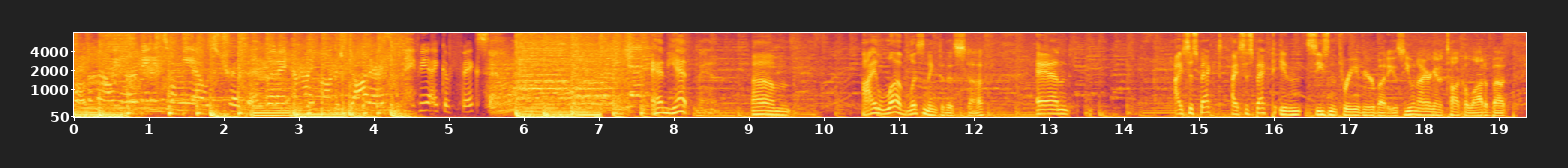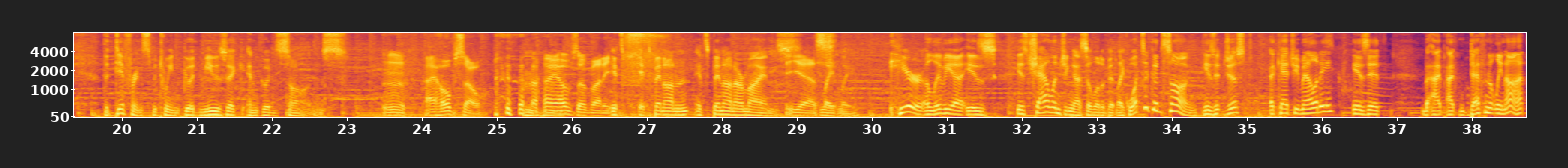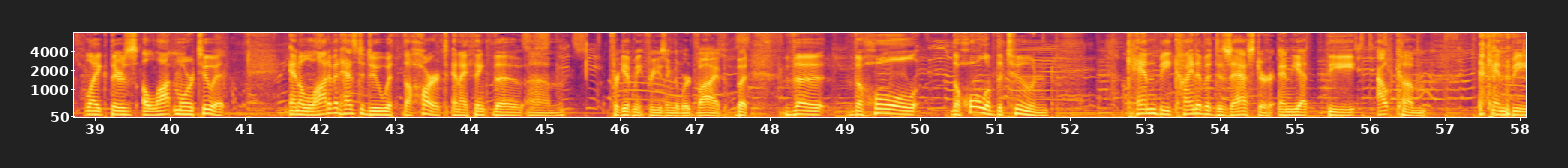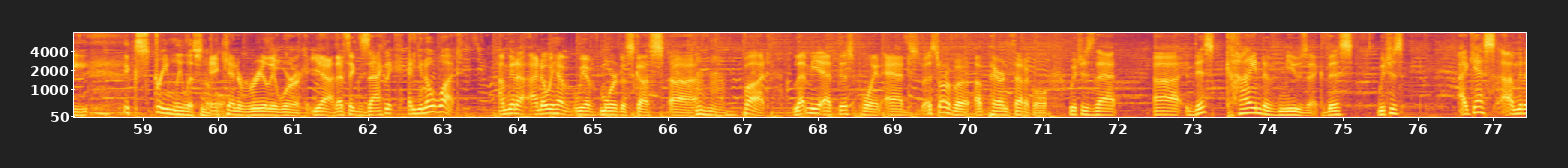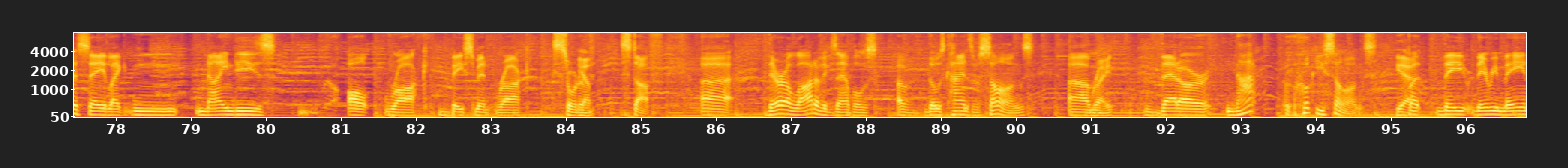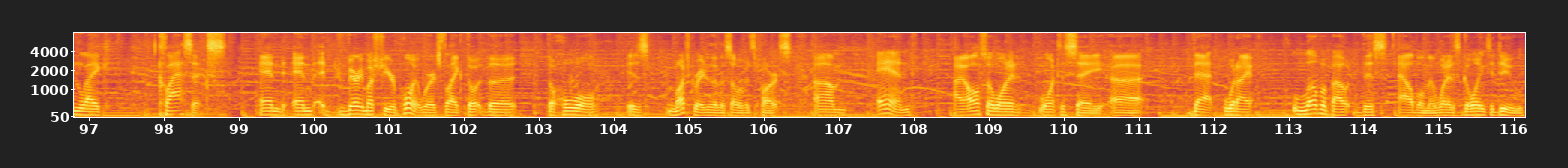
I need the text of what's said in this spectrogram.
told him how he hurt me, he told me I was tripping. But I am my father's daughter, so maybe I could fix him. And yet, man, um, I love listening to this stuff, and I suspect, I suspect, in season three of Earbuddies, you and I are going to talk a lot about the difference between good music and good songs. I hope so. I hope so, buddy. It's it's been on it's been on our minds Yes. lately. Here, Olivia is is challenging us a little bit. Like, what's a good song? Is it just a catchy melody? Is it? I, I definitely not. Like, there's a lot more to it, and a lot of it has to do with the heart. And I think the um, forgive me for using the word vibe, but the the whole the whole of the tune can be kind of a disaster, and yet the outcome can be extremely listenable. It can really work. Yeah, that's exactly. And you know what? I'm gonna. I know we have we have more to discuss, uh, Mm-hmm. but let me at this point add s- sort of a, a parenthetical, which is that uh, this kind of music, this which is, I guess I'm gonna say like n- '90s alt rock, basement rock sort of Yep. stuff. Uh, there are a lot of examples of those kinds of songs um, right. that are not hooky songs, Yeah. but they they remain like classics, and and very much to your point, where it's like the the the whole is much greater than the sum of its parts, um, and I also wanted want to say uh, that what I love about this album and what it's going to do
